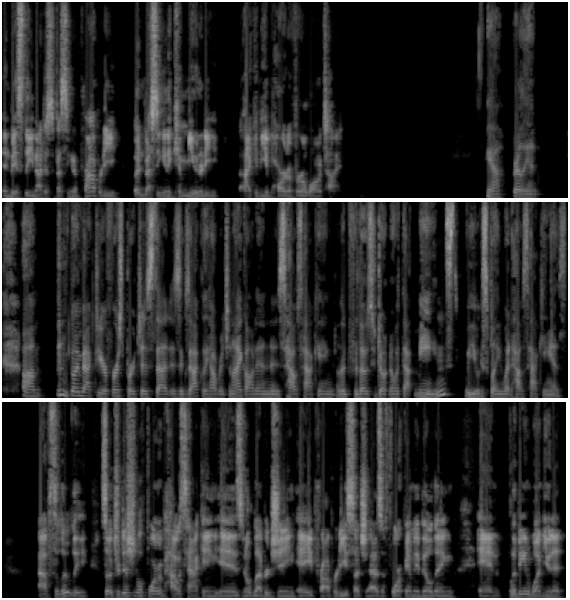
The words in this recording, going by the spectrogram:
and basically not just investing in a property, but investing in a community that I can be a part of for a long time. Yeah, brilliant. Um, going back to your first purchase, that is exactly how Rich and I got in is house hacking. And for those who don't know what that means, will you explain what house hacking is? Absolutely. So a traditional form of house hacking is, you know, leveraging a property such as a four-family building and living in one unit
